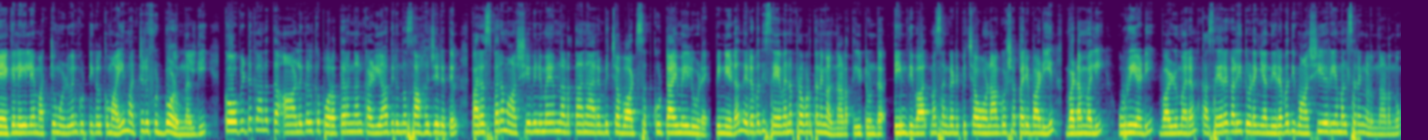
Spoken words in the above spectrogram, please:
മേഖലയിലെ മറ്റു മുഴുവൻ കുട്ടികൾക്കുമായി മറ്റൊരു ഫുട്ബോളും നൽകി. കോവിഡ് കാലത്ത് ആളുകൾക്ക് പുറത്തിറങ്ങാൻ കഴിയാതിരുന്ന സാഹചര്യത്തിൽ പരസ്പരം ആശയവിനിമയം നടത്താൻ ആരംഭിച്ച വാട്സപ്പ് കൂട്ടായ്മയിലൂടെ പിന്നീട് നിരവധി സേവന പ്രവർത്തനങ്ങൾ നടത്തിയിട്ടുണ്ട്. ടീം ദിവാത്മ സംഘടിപ്പിച്ച ഓണാഘോഷ പരിപാടിയിൽ വടംവലി ഉറിയടി വഴുമരം കസേരകളി തുടങ്ങിയ നിരവധി വാശിയേറിയ മത്സരങ്ങളും നടന്നു.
